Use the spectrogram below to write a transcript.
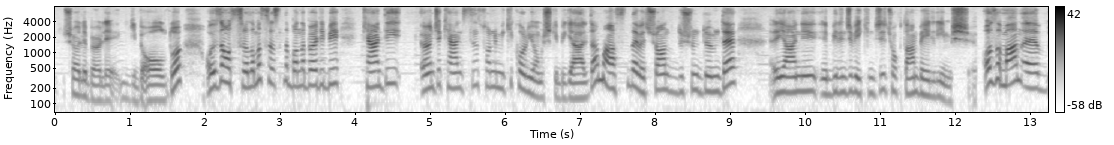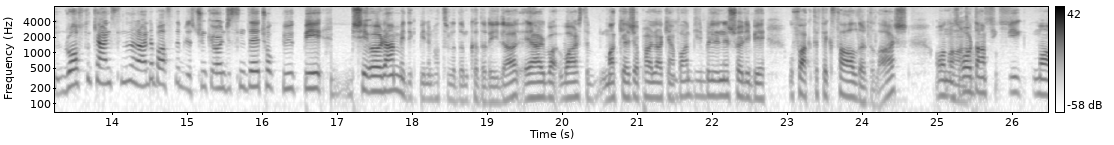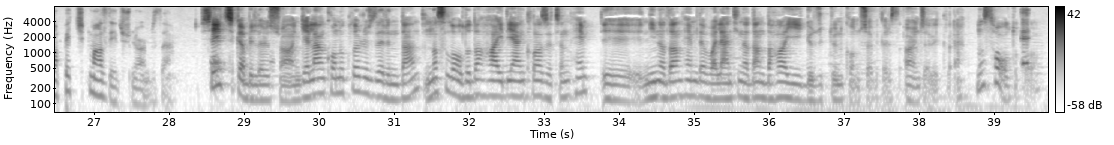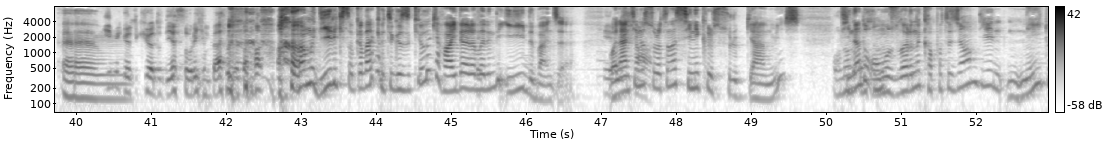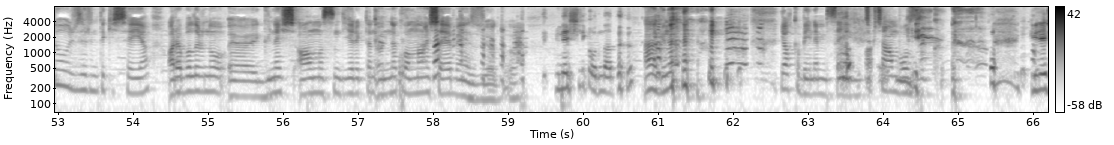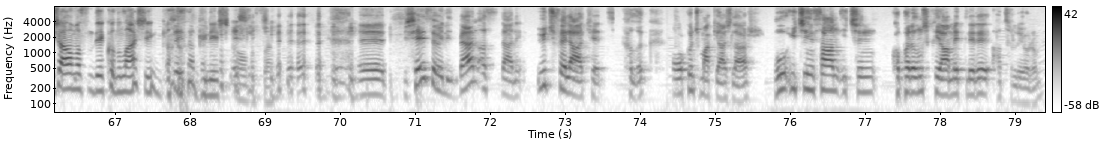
şöyle böyle gibi oldu. O yüzden o sıralama sırasında bana böyle bir kendi önce kendisini sonra Mickey koruyormuş gibi geldi ama aslında evet şu anda düşündüğümde e, yani e, birinci ve ikinci çoktan belliymiş. O zaman e, Rost'un kendisinden herhalde bahsedebiliriz. Çünkü öncesinde çok büyük bir, bir şey öğrenmedik benim hatırladığım kadarıyla. Eğer varsa makyaj yaparlarken falan birbirlerine şöyle bir ufak tefek saldırdılar. Ondan sonra oradan pek bir muhabbet çıkmaz diye düşünüyorum bize. Şey çıkabilir şu an gelen konuklar üzerinden nasıl oldu da Heidi and Closet'ın hem e, Nina'dan hem de Valentina'dan daha iyi gözüktüğünü konuşabiliriz öncelikle. Nasıl oldu bu? Ee, iyi mi gözüküyordu diye sorayım ben o zaman. Ama diğer ikisi o kadar kötü gözüküyordu ki Heidi aralarında iyiydi bence. Valentina suratına sneakers sürüp gelmiş. Onun Tina da uzun... omuzlarını kapatacağım diye neydi o üzerindeki şey ya? Arabaların o e, güneş almasın diyerekten önüne konulan şeye benziyordu. Güneşlik onun adı. Ha güneş. Yok benim şeyim çıkacağım bozuk. güneş almasın diye konulan şey, şey güneş olması. ee, bir şey söyleyeyim. Ben aslında hani üç felaket, kılık, korkunç makyajlar. Bu üç insan için koparılmış kıyametleri hatırlıyorum.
